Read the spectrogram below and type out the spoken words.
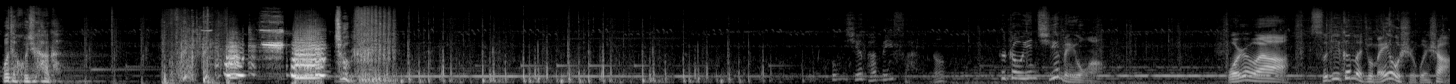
我得回去看看。反呢，这赵延奇也没用啊！我认为啊，此地根本就没有噬魂煞。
